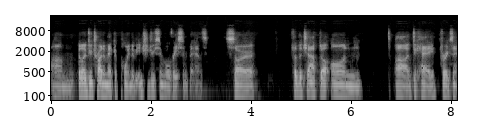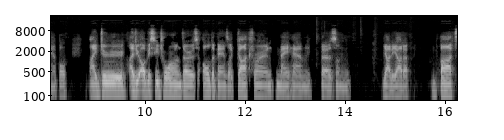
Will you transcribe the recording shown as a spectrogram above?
Um, but I do try to make a point of introducing more recent bands. So, for the chapter on uh, Decay, for example, I do I do obviously draw on those older bands like Darkthrone, Mayhem, Burzum, yada yada, but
